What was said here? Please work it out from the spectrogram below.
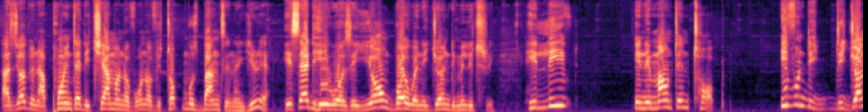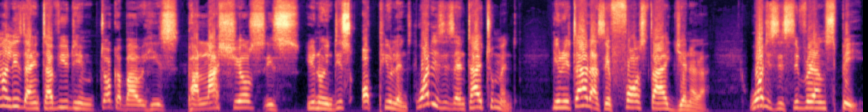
has just been appointed the chairman of one of the topmost banks in Nigeria. He said he was a young boy when he joined the military. He lived in a mountain top. Even the, the journalists that interviewed him talk about his palacios, his, you know, in this opulence. What is his entitlement? He retired as a four-star general. What is his severance pay?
